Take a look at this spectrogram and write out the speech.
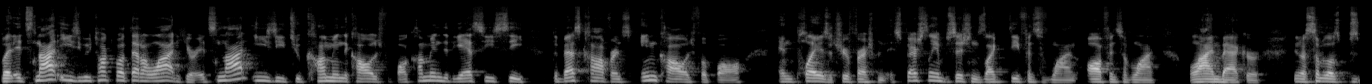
but it's not easy. We talked about that a lot here. It's not easy to come into college football, come into the SEC, the best conference in college football, and play as a true freshman, especially in positions like defensive line, offensive line, linebacker. You know, some of those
